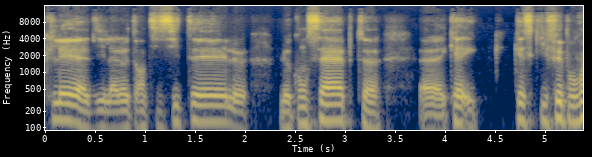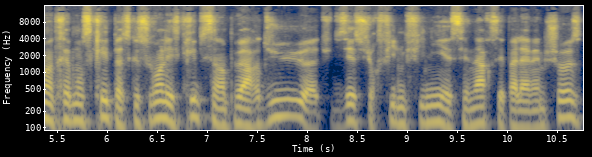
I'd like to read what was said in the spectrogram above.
clés. Elle dit l'authenticité, le, le, concept. Euh, qu'est-ce qui fait pour vous un très bon script? Parce que souvent, les scripts, c'est un peu ardu. Euh, tu disais sur film fini et scénar, c'est pas la même chose.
